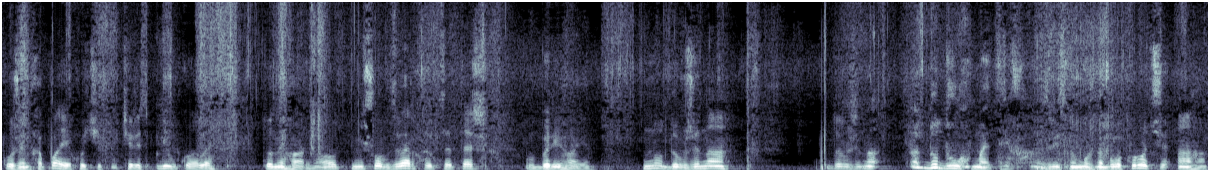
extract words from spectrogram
кожен хапає, хоч і через плівку, але то не гарно. А от мішок зверху це теж вберігає. Ну, довжина, довжина до двох метрів. Звісно, можна було коротше. Ага.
